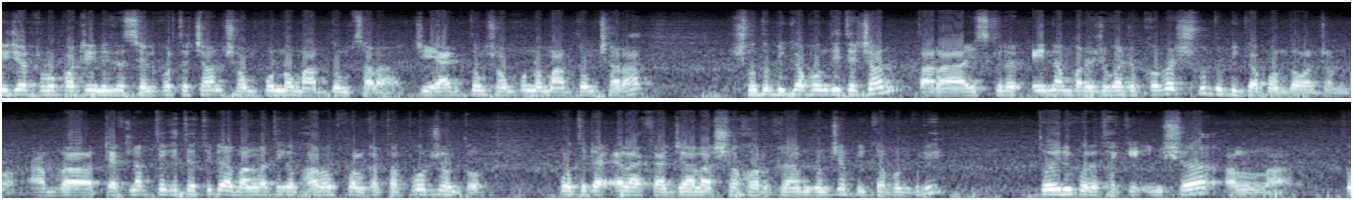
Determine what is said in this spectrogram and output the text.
নিজের প্রপার্টি নিজে সেল করতে চান, সম্পূর্ণ মাধ্যম ছাড়া, যে একদম সম্পূর্ণ মাধ্যম ছাড়া শুধু বিজ্ঞাপন দিতে চান, তারা স্ক্রিনের এই নাম্বারে যোগাযোগ করবে শুধু বিজ্ঞাপন দেওয়ার জন্য। আমরা টেকনাফ থেকে তেতুলিয়া, বাংলা থেকে ভারত, কলকাতা পর্যন্ত প্রতিটা এলাকা, জেলা, শহর, গ্রামগঞ্জে বিজ্ঞাপনগুলি তৈরি করে থাকি ইনশা আল্লাহ তো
